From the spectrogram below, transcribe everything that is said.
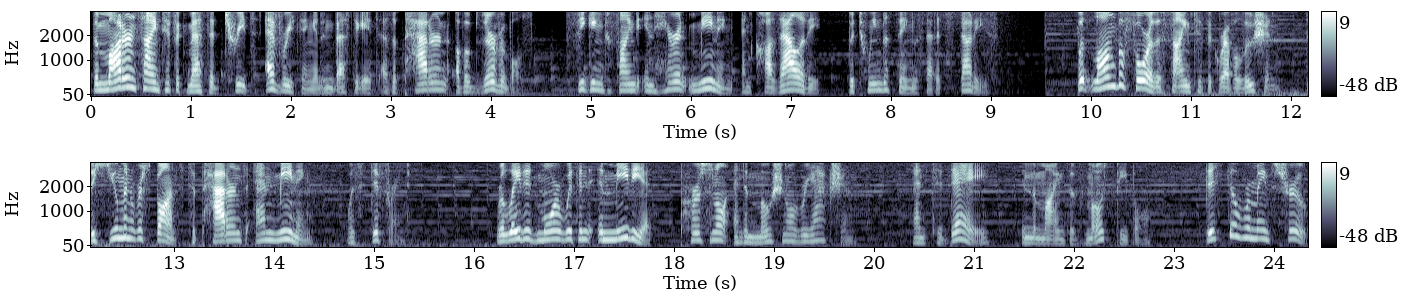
the modern scientific method treats everything it investigates as a pattern of observables, seeking to find inherent meaning and causality between the things that it studies. But long before the scientific revolution, the human response to patterns and meaning was different, related more with an immediate personal and emotional reaction. And today, in the minds of most people, this still remains true.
